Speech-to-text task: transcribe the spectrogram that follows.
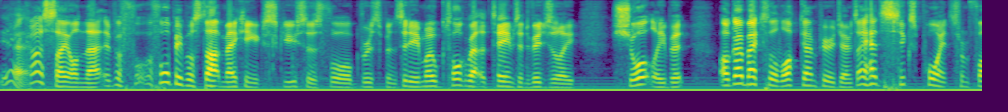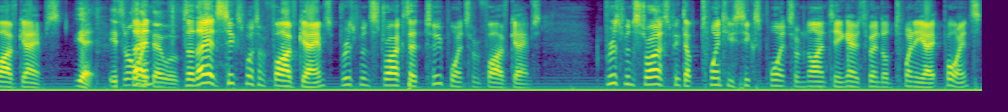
yeah, Can I say on that, before, before people start making excuses for Brisbane City, and we'll talk about the teams individually shortly, but I'll go back to the lockdown period, James. They had six points from five games. yeah, it's not They- like they were. So they had six points from five games. Brisbane Strikers had two points from five games. Brisbane Strikers picked up 26 points from 19 games, spent on 28 points.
